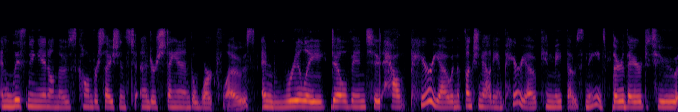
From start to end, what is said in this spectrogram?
and listening in on those conversations to understand the workflows and really delve into how Pareo and the functionality in Pareo can meet those needs. They're there to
